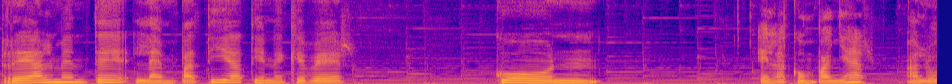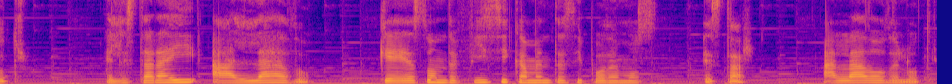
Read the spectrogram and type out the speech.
realmente la empatía tiene que ver con el acompañar al otro, el estar ahí al lado, que es donde físicamente sí podemos estar, al lado del otro.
